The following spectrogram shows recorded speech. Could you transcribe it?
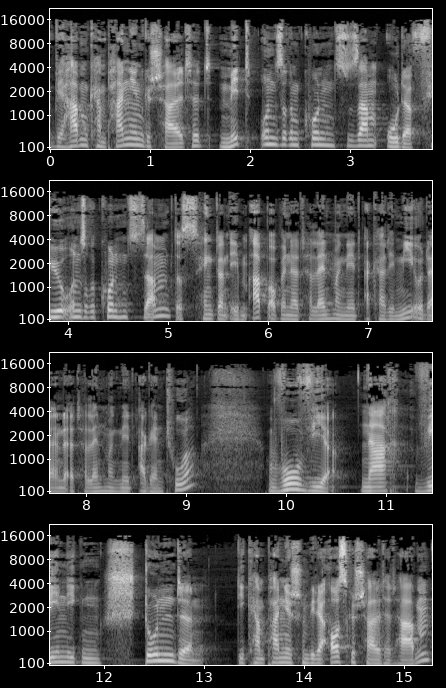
wir haben Kampagnen geschaltet mit unseren Kunden zusammen oder für unsere Kunden zusammen. Das hängt dann eben ab, ob in der Talentmagnet Akademie oder in der Talentmagnet Agentur, wo wir nach wenigen Stunden die Kampagne schon wieder ausgeschaltet haben,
